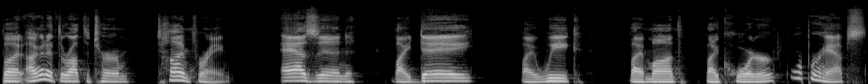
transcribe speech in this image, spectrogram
But I'm going to throw out the term time frame, as in by day, by week, by month, by quarter, or perhaps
